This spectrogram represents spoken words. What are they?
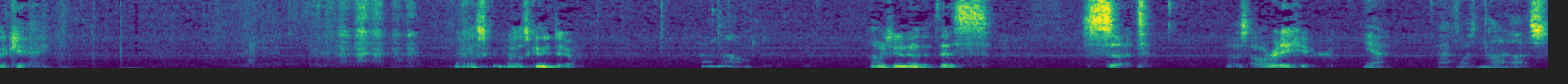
Okay. What else, what else can you do? I don't know. I want you to know that this soot was already here. Yeah, that was not us.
